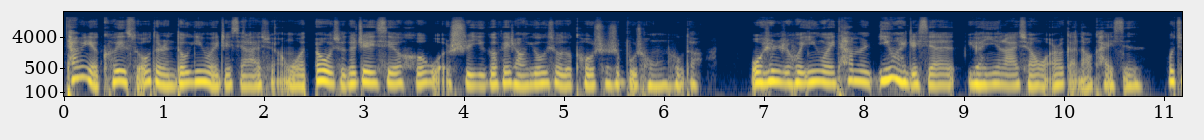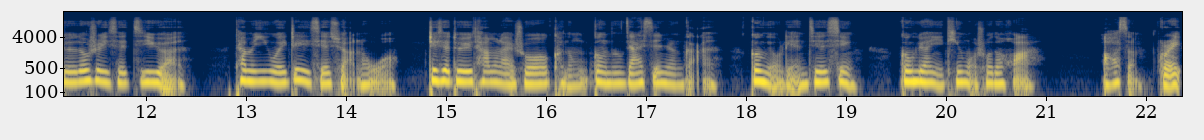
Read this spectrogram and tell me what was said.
他们也可以所有的人都因为这些来选我，而我觉得这些和我是一个非常优秀的 coach 是不冲突的。我甚至会因为他们因为这些原因来选我而感到开心。我觉得都是一些机缘，他们因为这些选了我，这些对于他们来说可能更增加信任感，更有连接性，更愿意听我说的话。Awesome，great，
